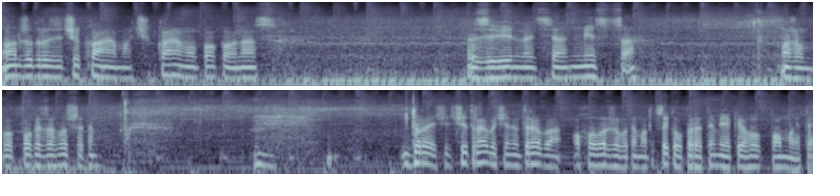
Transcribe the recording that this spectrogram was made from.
Отже, друзі, чекаємо, чекаємо, поки у нас звільниться місце. Можемо поки заглушити. До речі, чи треба, чи не треба охолоджувати мотоцикл перед тим, як його помити.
